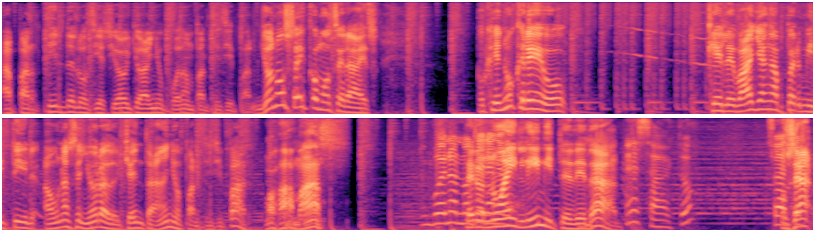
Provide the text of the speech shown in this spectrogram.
a partir de los 18 años puedan participar. Yo no sé cómo será eso, porque no creo que le vayan a permitir a una señora de 80 años participar. jamás. Bueno, no Pero tienen- no hay límite de edad. Exacto. O sea,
